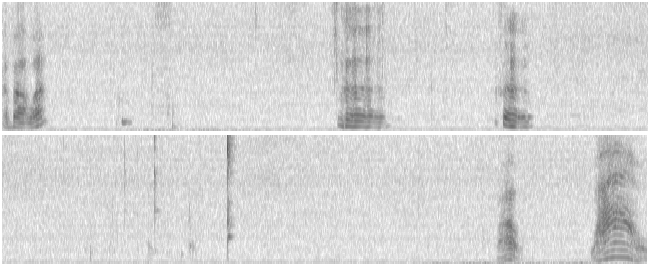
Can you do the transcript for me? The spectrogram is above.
About what? wow. Wow.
